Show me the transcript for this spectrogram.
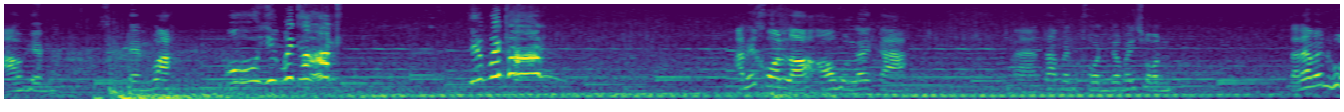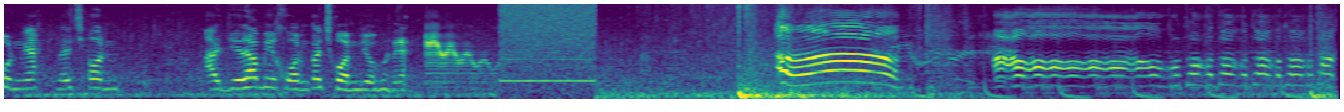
เอาเห็น เห็นว่า โอ้ยิงไม่ทัน ยิงไม่ทัน อันนี้คนเหรอ อ๋อหุ่นไล่กาแต่ถ้าเป็นคนจะไม่ชน แต่ถ้าเป็นหุ่นไงเลยชนอันจริงถ้ามีคนก็ชนอยู่เหมือนกันเออเอาเอาเอาเอาเอาเอเอาขอโทษขอโทษขอโทษขอโทษขอโทษ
